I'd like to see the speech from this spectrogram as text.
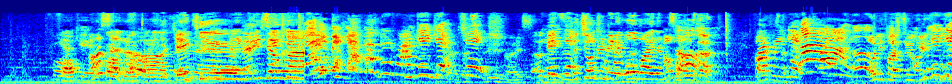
Okay. Awesome. Uh, Thank you. Thank you so much. You can get That's change. really nice. Okay, so the children did it all by How much was themselves. Five ringgit. Only five ringgit?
